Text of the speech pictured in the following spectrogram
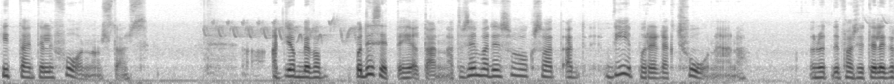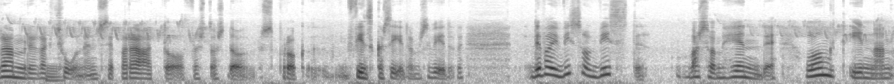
hitta en telefon någonstans. Att jobbet var på det sättet helt annat. Och sen var det så också att, att vi på redaktionerna och det fanns ju telegramredaktionen separat och förstås då språk, finska sidan och så vidare. Det var ju vi som visste vad som hände långt innan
